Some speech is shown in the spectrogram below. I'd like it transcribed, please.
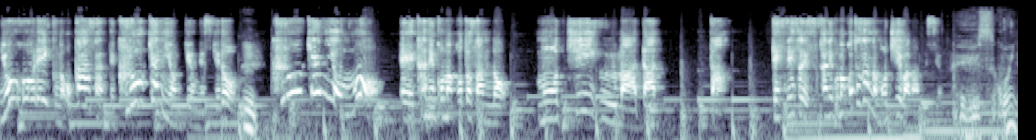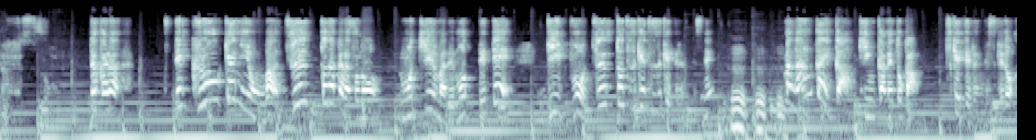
養蜂レイクのお母さんってクローキャニオンって言うんですけど、うん、クローキャニオンも、えー、金子誠さんの持ち馬だったですね。そうです。金子誠さんの持ち馬なんですよ。へえ、すごいな。だから、で、クローキャニオンはずっとだからその持ち馬で持ってて、ディープをずっと続け続けてるんですね。うんうんうん、まあ何回か金亀とかつけてるんですけど、ま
